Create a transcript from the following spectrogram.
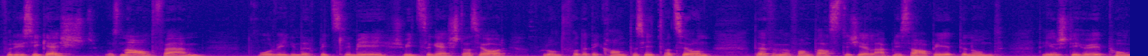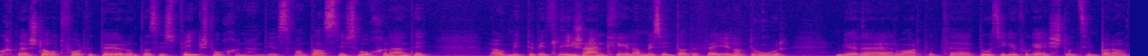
für unsere Gäste aus nah und fern, vorwiegend ein bisschen mehr Schweizer Gäste das Jahr, aufgrund von der bekannten Situation, dürfen wir fantastische Erlebnisse anbieten und der erste Höhepunkt steht vor der Tür und das ist das Pfingstwochenende. Ein fantastisches Wochenende, auch mit ein bisschen Einschränkungen, aber wir sind da der freien Natur. Wir äh, erwarten äh, Tausende von Gästen und sind parat.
